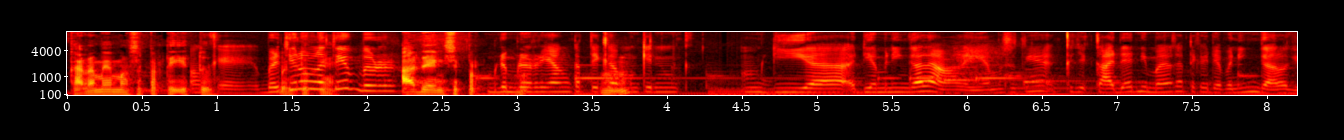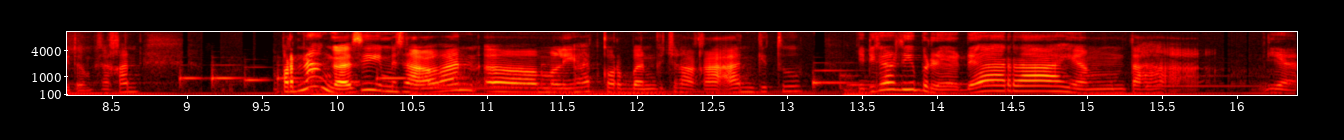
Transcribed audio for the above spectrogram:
Karena memang seperti itu Oke. Berarti lu bentuknya. berarti ber ada yang seperti benar-benar yang ketika Hmm. mungkin dia dia meninggal ya kali ya maksudnya ke- keadaan di mana ketika dia meninggal gitu misalkan pernah nggak sih misalkan eh, melihat korban kecelakaan gitu jadi kan dia berdarah yang entah ya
